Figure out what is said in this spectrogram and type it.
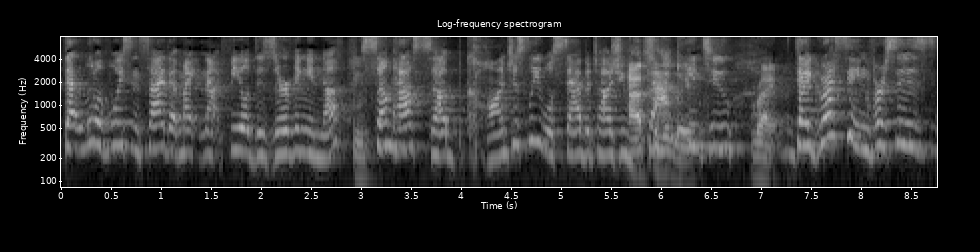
That little voice inside that might not feel deserving enough Mm. somehow subconsciously will sabotage you Absolutely. back into Right. digressing versus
